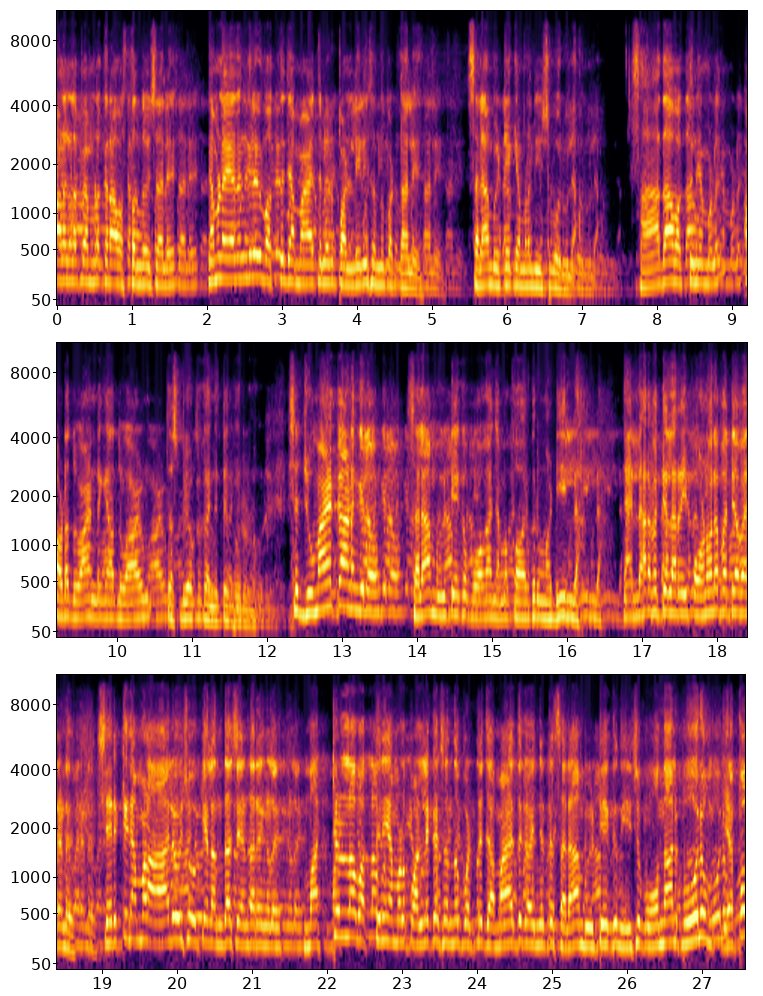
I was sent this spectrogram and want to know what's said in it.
ആളുകളെ ഇപ്പൊ നമ്മളൊക്കെ ഒരു അവസ്ഥ എന്താ വെച്ചാൽ നമ്മൾ ഏതെങ്കിലും ഒരു ഭക്ത ജമായത്തിന് ഒരു പള്ളിയിൽ ചെന്ന് പെട്ടാൽ സലാം വീട്ടിലേക്ക് നമ്മൾ നീച്ചു പോരൂല. സാധാ വക്തിന് നമ്മൾ അവിടെ ദുവാ ഉണ്ടെങ്കിൽ ആ ദുവാഴും തസ്ബിയും ഒക്കെ കഴിഞ്ഞിട്ടേ പോരുള്ളൂ. പക്ഷെ ജുമായക്കാണെങ്കിലോ സലാം വീട്ടിലേക്ക് പോകാൻ നമുക്ക് ആർക്കൊരു മടിയില്ല. ഞാൻ എല്ലാരെ പറ്റിയല്ല അറിയാം പോണോനെ പറ്റിയാ പറയണത് ശരിക്കും നമ്മൾ ആലോചിച്ച് നോക്കിയാൽ എന്താ ചെയ്യേണ്ട നിങ്ങൾ? മറ്റുള്ള ഭക്തിന് നമ്മൾ പള്ളിക്ക് ചെന്ന് പെട്ട് ജമായത്ത് കഴിഞ്ഞിട്ട് സലാം വീട്ടിലേക്ക് നീച്ചു പോന്നാൽ പോലും എപ്പോ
